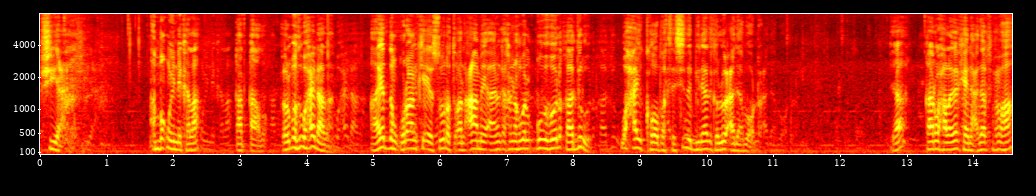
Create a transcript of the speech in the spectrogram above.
شيعا أما قويني كلا قد قاضوا علماء waxay dhahdaan aayadan quraanka ee suuratu ancaam ee aan akhrinaa huwa huwa alqaadiru waxay koobatay sida binaadamka loo cadaabo oo dhan ya qaar waxaa laga keenay cadaabta muxuu ahaa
